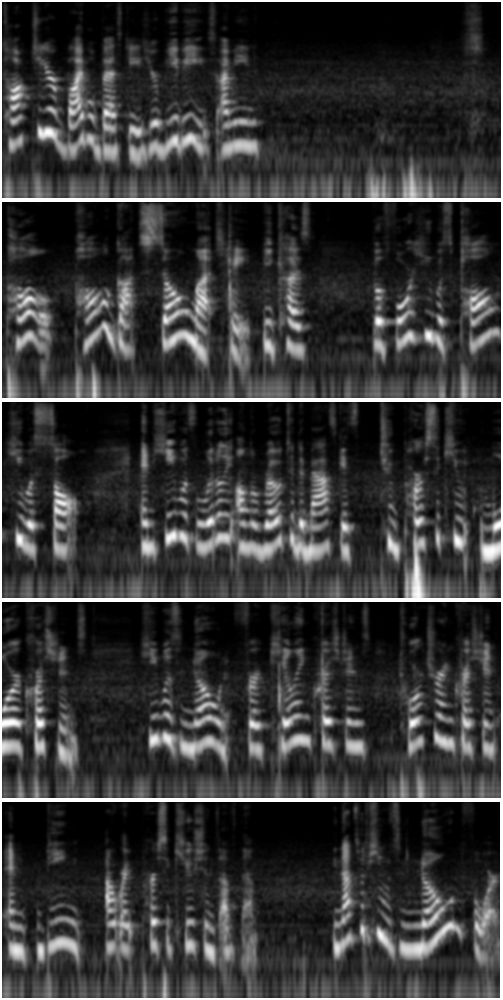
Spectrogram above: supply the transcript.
talk to your Bible besties, your BBs. I mean, Paul, Paul got so much hate because before he was Paul, he was Saul. And he was literally on the road to Damascus to persecute more Christians. He was known for killing Christians, torturing Christians, and being outright persecutions of them. That's what he was known for.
